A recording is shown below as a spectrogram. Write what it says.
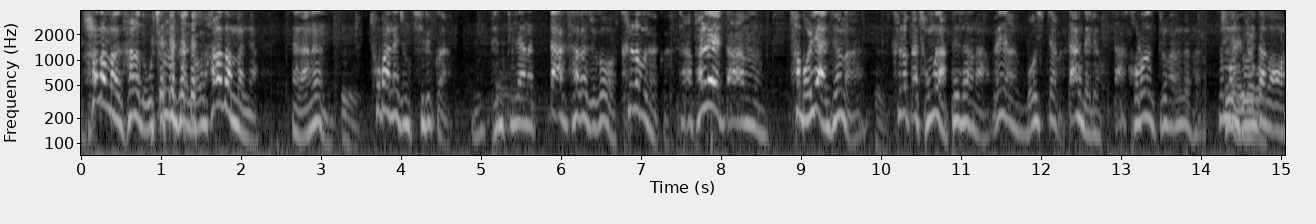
하나도 안 맞아 하나도 5천 원 사는데 하나도 안 맞냐 야, 나는 음. 초반에 좀 지를 거야 응? 벤틀리 하나 딱 사가지고 클럽을 갈 거야 자 발레 딱 차 멀리 안 세워놔. 음. 클럽 딱 정문 앞에 세워놔. 왜냐 멋있잖아. 딱 내려. 딱 걸어 들어가는 거야 바로. 줄 서고. 놀다가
